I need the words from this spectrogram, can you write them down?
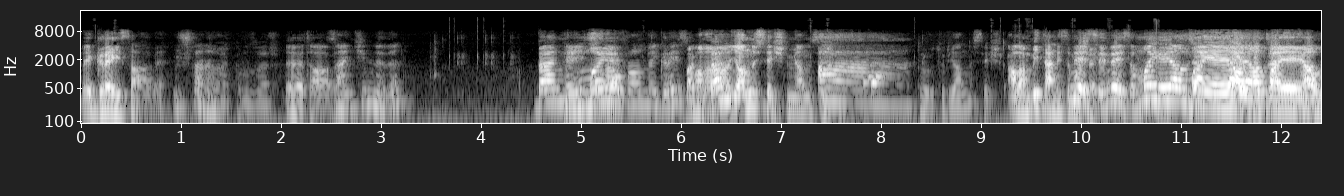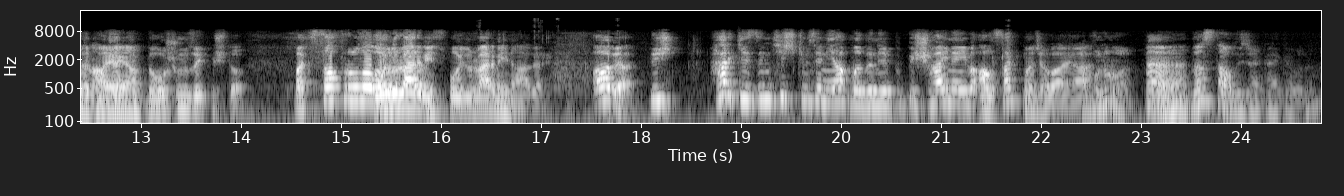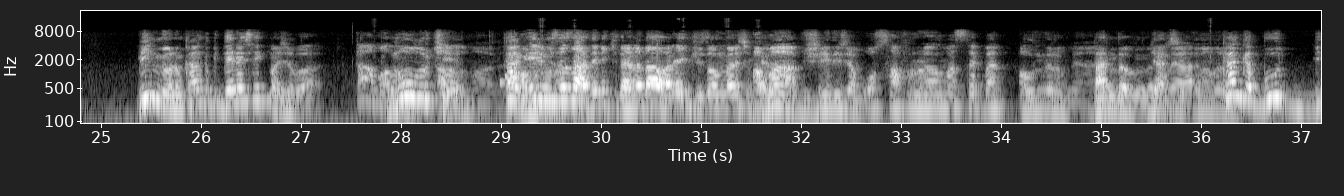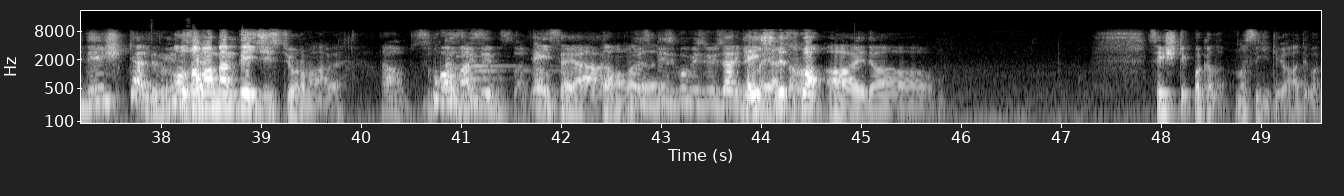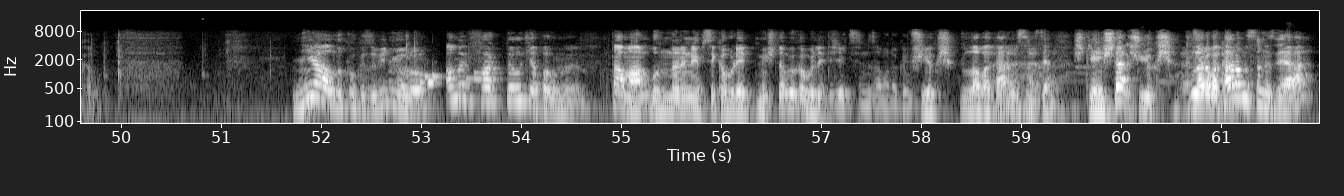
ve Grace abi. Üç tane mi hakkımız var? Evet abi. Sen kim dedin? Ben Maya... Saffron ve Grace Bak? Ana ben- yanlış seçtim yanlış seçtim. Aa. Dur dur yanlış seçtim. Alan bir tanesi boşa Neyse gitti. neyse Maya'yı alacaktık. Maya'yı aldık, alacaktık Maya'yı zaten, aldık, Maya'yı alacaktık. Ve hoşumuza gitmişti o. Bak Saffron'u alalım. Spoiler vermeyin, spoiler vermeyin abi. Abi bir, herkesin hiç kimsenin yapmadığını yapıp bir Shine'yi bir alsak mı acaba ya? Ha, bunu mu? He. Nasıl tavlayacaksın kanka bunu? Bilmiyorum kanka bir denesek mi acaba? Tamam Ne alalım. olur ki? Alalım abi. Kanka Tamam, elimizde tamam. zaten iki tane daha var. En kötü onları çekeriz. Ama bir şey diyeceğim. O safranı almazsak ben alınırım ya. ben de alınırım Gerçekten ya. alırım. Kanka bu bir değişik geldi değil mi? O bize? zaman ben Page'i istiyorum abi. Tamam. bu Spor kız var, bizi fitness var. Tamam. neyse ya. Tamam, hadi, biz, hadi. biz bu bizi üzer gibi Page'li squat. Ayda. Seçtik bakalım. Nasıl gidiyor? Hadi bakalım. Niye aldık o kızı bilmiyorum ama bir farklılık yapalım dedim. Tamam bunların hepsi kabul etmiş. Tabii kabul edeceksiniz amına koyayım. Şu yakışıklılığa bakar mısınız ya? Şu gençler şu yakışıklılara bakar mısınız ya?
